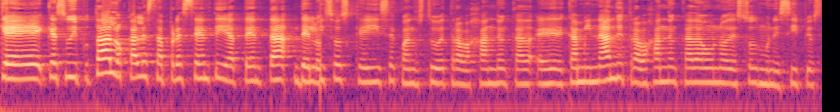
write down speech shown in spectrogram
que, que, su diputada local está presente y atenta de los hizo que hice cuando estuve trabajando en cada, eh, caminando y trabajando en cada uno de estos municipios.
